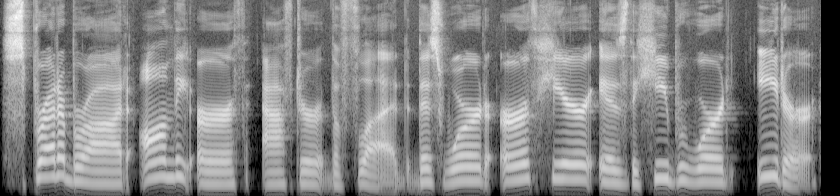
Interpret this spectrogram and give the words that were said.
spread abroad on the earth after the flood. This word earth here is the Hebrew word eretz,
